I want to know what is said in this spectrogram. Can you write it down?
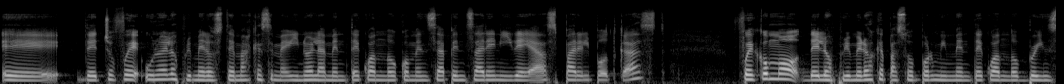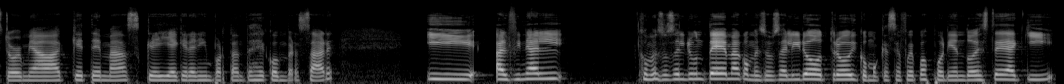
eh, de hecho, fue uno de los primeros temas que se me vino a la mente cuando comencé a pensar en ideas para el podcast. Fue como de los primeros que pasó por mi mente cuando brainstormeaba qué temas creía que eran importantes de conversar. Y al final comenzó a salir un tema, comenzó a salir otro y como que se fue posponiendo este de aquí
